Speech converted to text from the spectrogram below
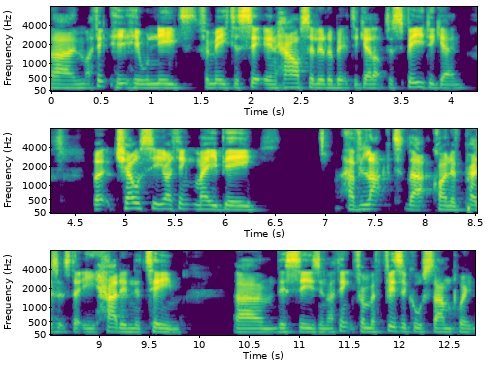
Um, I think he, he will need for me to sit in house a little bit to get up to speed again. But Chelsea, I think maybe have lacked that kind of presence that he had in the team um, this season. I think from a physical standpoint,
